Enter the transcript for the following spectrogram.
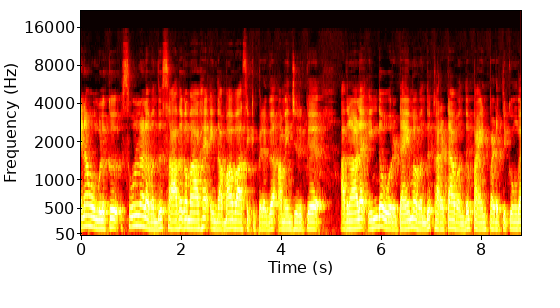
ஏன்னா உங்களுக்கு சூழ்நிலை வந்து சாதகமாக இந்த அமாவாசைக்கு பிறகு அமைஞ்சிருக்கு. அதனால் இந்த ஒரு டைமை வந்து கரெக்டாக வந்து பயன்படுத்திக்குங்க.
